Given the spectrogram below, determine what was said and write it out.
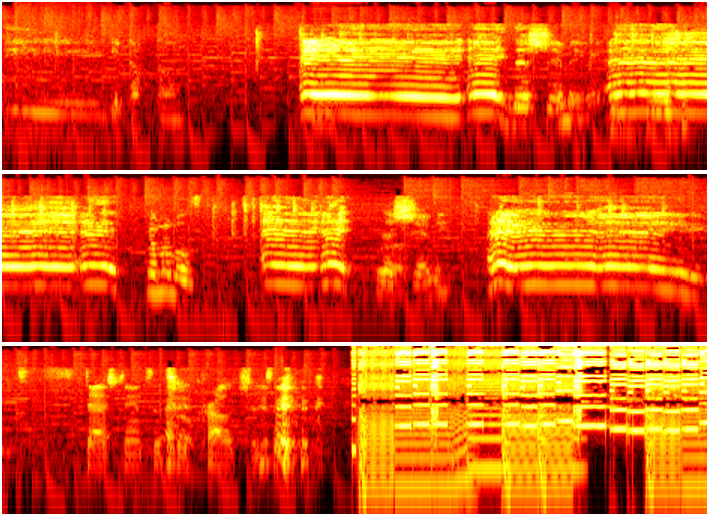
Hey, get tough down. Hey, hey, the shimmy. Hey, hey, your mumbles. Hey, hey, the Bro. shimmy. Hey. Dash dance into crouch. Into Música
